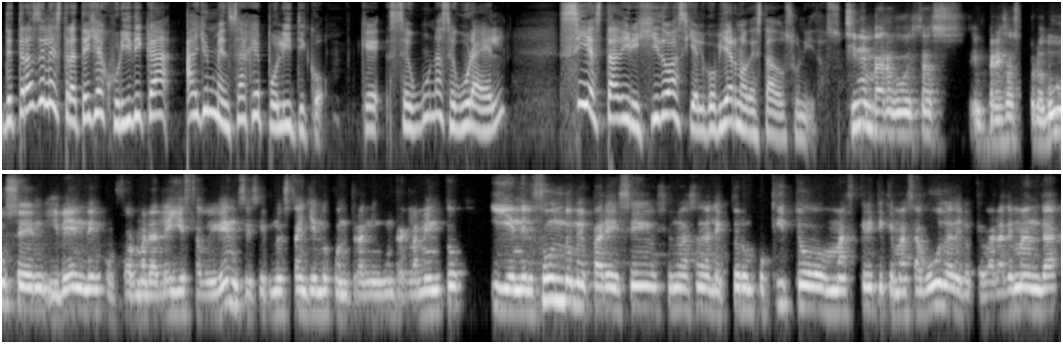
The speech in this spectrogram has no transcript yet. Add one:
Detrás de la estrategia jurídica hay un mensaje político que, según asegura él, sí está dirigido hacia el gobierno de Estados Unidos. Sin embargo, estas empresas producen y venden conforme a la ley estadounidense, es decir, no están yendo contra ningún reglamento. Y en el fondo me parece, si uno hace una lectura un poquito más crítica más aguda de lo que va la demanda,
